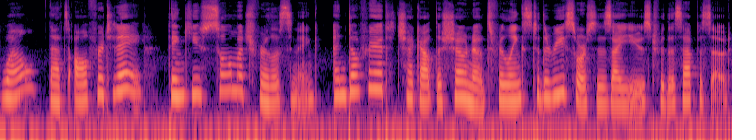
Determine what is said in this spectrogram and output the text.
Well, that's all for today. Thank you so much for listening, and don't forget to check out the show notes for links to the resources I used for this episode.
